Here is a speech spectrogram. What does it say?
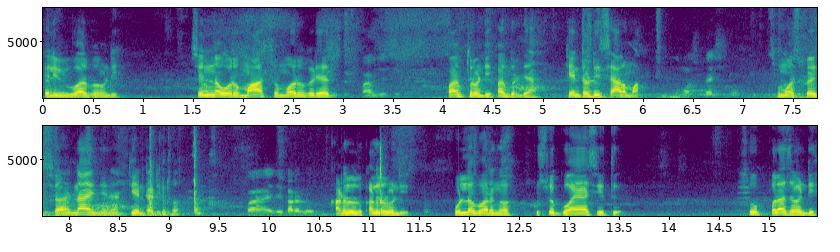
தெளிவாக இருப்பார் வண்டி. சின்ன ஒரு மாசு மறு கிடையாது. கோயம்புத்தூர் வண்டி கோயம்புத்தூர் வண்டியா? டிஎன் தேர்ட்டி சேலமா? சும்மா ஸ்பேஸா என்ன இன்ஜினா டிஎன் தேர்ட்டி டூ இது கடலூர் கடலூர் கடலூர் வண்டி. உள்ளே பாருங்க குஷ்பு கோயா சீட்டு சூப்பராக சார் வண்டி.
